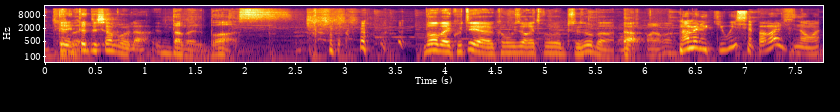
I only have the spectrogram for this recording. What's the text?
Il y a une double, tête de chameau là. double boss. Bon bah écoutez, euh, quand vous aurez trouvé votre pseudo, bah on en Ah. reparlera. Non, mais le kiwi, c'est pas mal sinon, hein.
